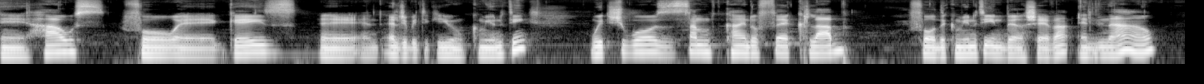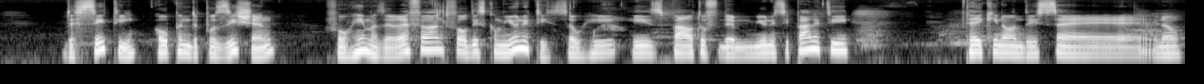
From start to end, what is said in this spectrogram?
uh, house for uh, gays uh, and LGBTQ community, which was some kind of a club for the community in Beersheba, and now the city opened a position for him as a referent for this community. So he is part of the municipality taking on this, uh, you know,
